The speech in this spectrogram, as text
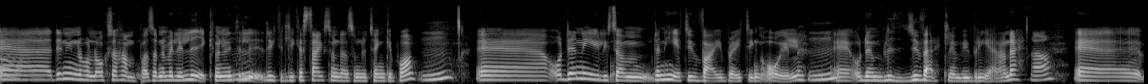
Eh, den innehåller också hampa så den är väldigt lik men den är inte li- riktigt lika stark som den som du tänker på. Eh, och den är ju liksom, den heter ju vibrating oil eh, och den blir ju verkligen vibrerande. Ja. Eh,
